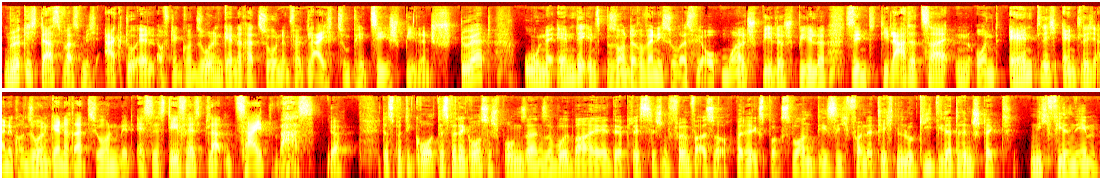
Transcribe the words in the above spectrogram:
wirklich das, was mich aktuell auf den Konsolengenerationen im Vergleich zum PC-Spielen stört, ohne Ende, insbesondere wenn ich sowas wie Open-World-Spiele spiele, sind die Ladezeiten und endlich, endlich eine Konsolengeneration mit SSD-Festplatten. Zeit was. Ja, das wird, die das wird der große Sprung Sprung sein, sowohl bei der PlayStation 5 als auch bei der Xbox One, die sich von der Technologie, die da drin steckt, nicht viel nehmen.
